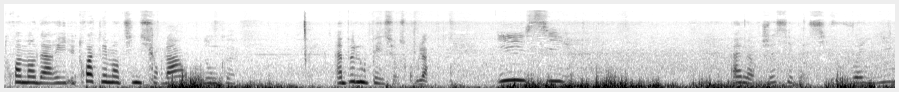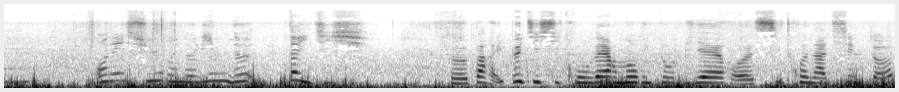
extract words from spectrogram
trois mandarines, trois clémentines sur l'arbre, donc un peu loupé sur ce coup-là. Ici, alors je sais pas si vous voyez, on est sur une lime de Tahiti. Euh, pareil, petit citron vert, morito, bière, euh, citronnade, c'est le top.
